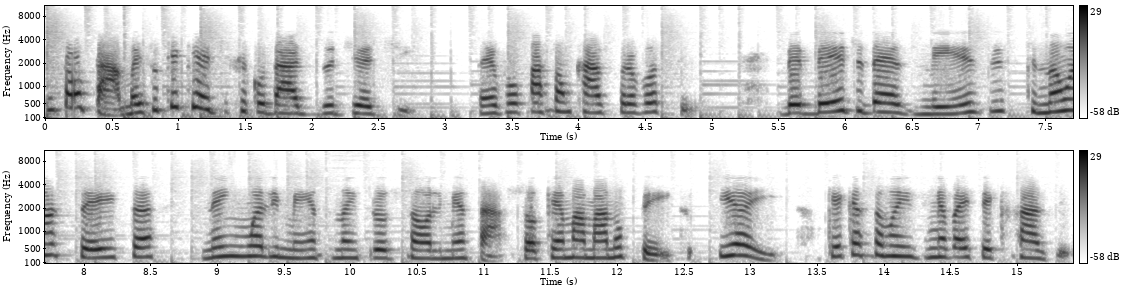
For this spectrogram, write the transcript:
Então tá, mas o que é dificuldades do dia a dia? Então, eu vou passar um caso para você. Bebê de 10 meses que não aceita nenhum alimento na introdução alimentar, só quer mamar no peito. E aí? O que, que essa mãezinha vai ter que fazer?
